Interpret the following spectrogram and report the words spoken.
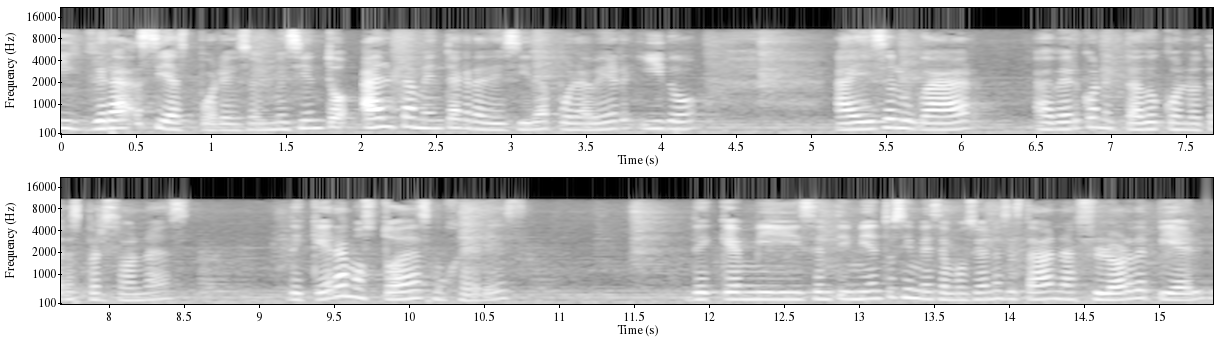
y gracias por eso y me siento altamente agradecida por haber ido a ese lugar, haber conectado con otras personas, de que éramos todas mujeres, de que mis sentimientos y mis emociones estaban a flor de piel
